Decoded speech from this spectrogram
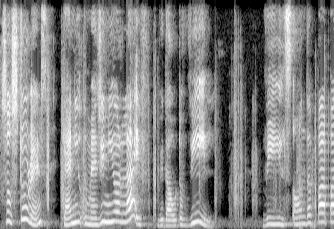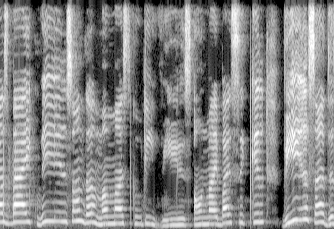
So students, can you imagine your life without a wheel? Wheels on the papa's bike, wheels on the mama's scooty, wheels on my bicycle. Wheels are the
